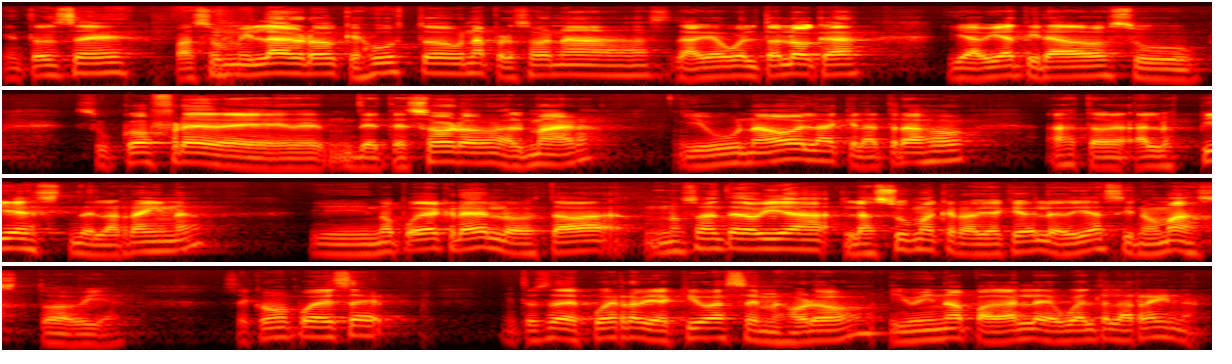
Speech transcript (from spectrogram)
Y entonces pasó un milagro que justo una persona se había vuelto loca y había tirado su, cofre de, de tesoro al mar y hubo una ola que la trajo hasta a los pies de la reina y no podía creerlo. Estaba, no solamente había la suma que Rabia le dio, sino más todavía. O ¿cómo puede ser? Entonces después Rabia se mejoró y vino a pagarle de vuelta a la reina.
